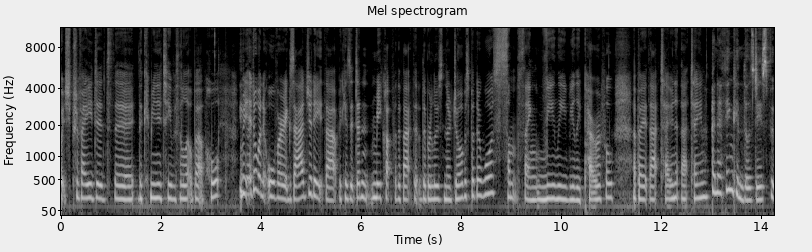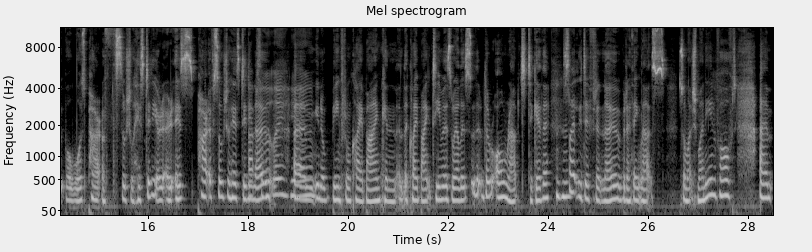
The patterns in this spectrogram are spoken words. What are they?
which provided the the community with a little bit of hope. I mean, I don't want to over exaggerate that because it didn't make up for the fact that they were losing their jobs, but there was something really, really powerful about that town at that time. And I think in those days, football was part of social history, or, or is part of social history Absolutely, now. yeah. Um, you know, being from Clydebank and the Clydebank team as well, is they're all wrapped together. Mm-hmm. Slightly different now, but I think that's so much money involved. Um,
